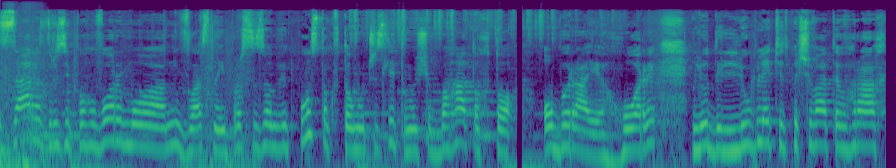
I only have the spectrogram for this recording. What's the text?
Зараз, друзі, поговоримо ну власне і про сезон відпусток, в тому числі, тому що багато хто. Обирає гори, люди люблять відпочивати в горах,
